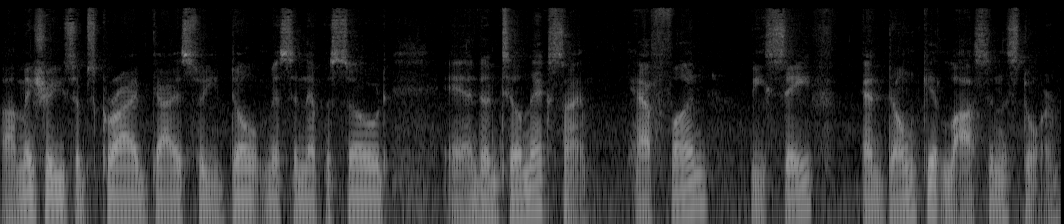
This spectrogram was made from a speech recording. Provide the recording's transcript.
Uh, make sure you subscribe, guys, so you don't miss an episode. And until next time, have fun, be safe, and don't get lost in the storm.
